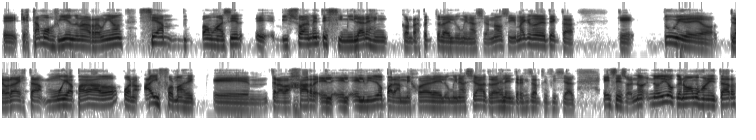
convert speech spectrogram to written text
eh, que estamos viendo en una reunión sean, vamos a decir, eh, visualmente similares con respecto a la iluminación, ¿no? Si Microsoft detecta que tu video, la verdad, está muy apagado, bueno, hay formas de eh, trabajar el, el, video para mejorar la iluminación a través de la inteligencia artificial. Es eso, no, no digo que no vamos a necesitar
